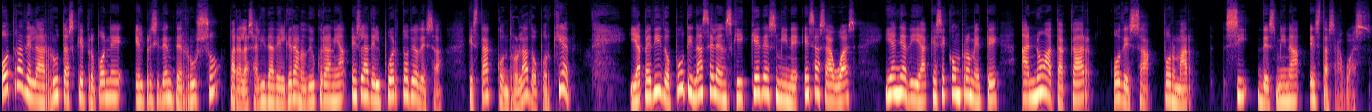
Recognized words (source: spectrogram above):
Otra de las rutas que propone el presidente ruso para la salida del grano de Ucrania es la del puerto de Odessa, que está controlado por Kiev. Y ha pedido Putin a Zelensky que desmine esas aguas y añadía que se compromete a no atacar Odessa por mar si desmina estas aguas.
